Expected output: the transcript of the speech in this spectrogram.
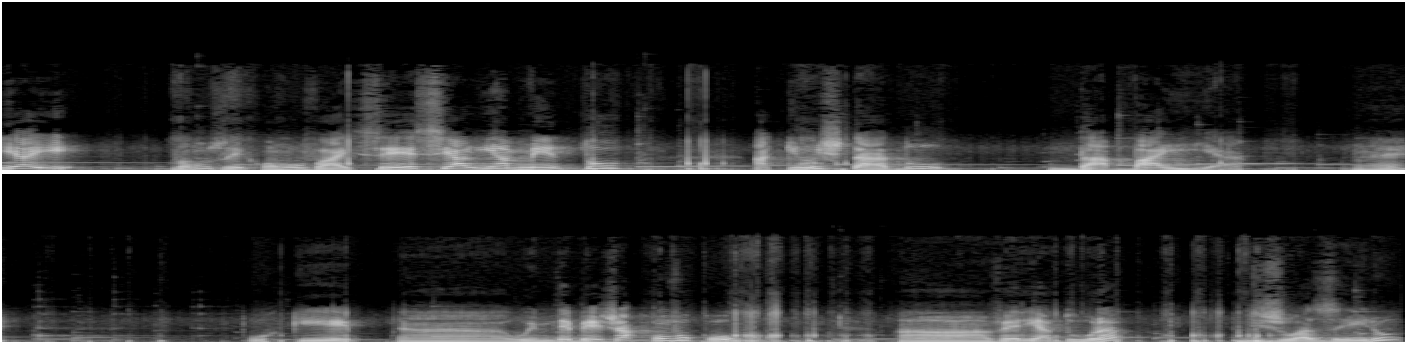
E aí, vamos ver como vai ser esse alinhamento aqui no estado da Bahia, né? Porque ah, o MDB já convocou a vereadora de Juazeiro,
